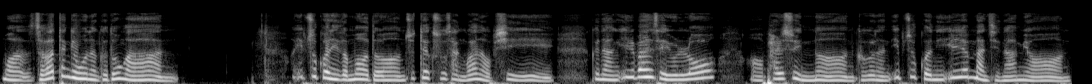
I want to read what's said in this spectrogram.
뭐 저 같은 경우는 그동안 입주권이든 뭐든 주택수 상관없이 그냥 일반 세율로 어, 팔 수 있는 그거는 입주권이 1년만 지나면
